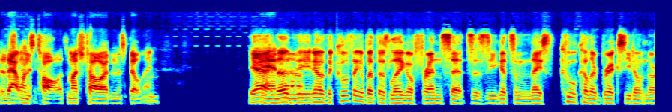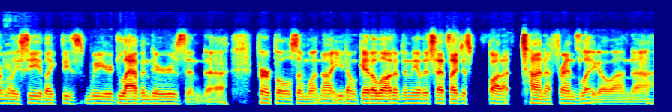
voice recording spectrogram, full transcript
So that one's tall. It's much taller than this building. Yeah, and, the, uh, the- you know the cool thing about those Lego Friends sets is you get some nice, cool color bricks you don't normally see, like these weird lavenders and uh, purples and whatnot. You don't get a lot of in the other sets. I just bought a ton of Friends Lego on uh,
